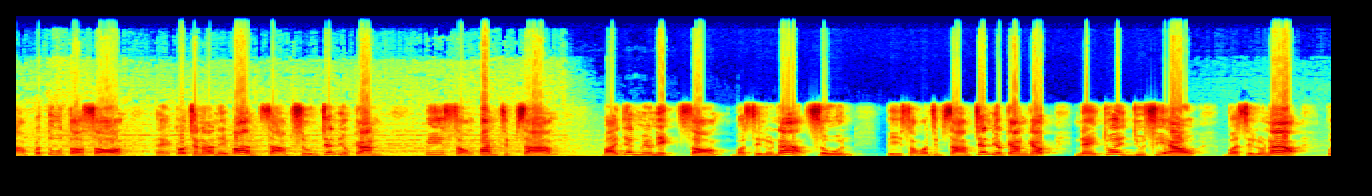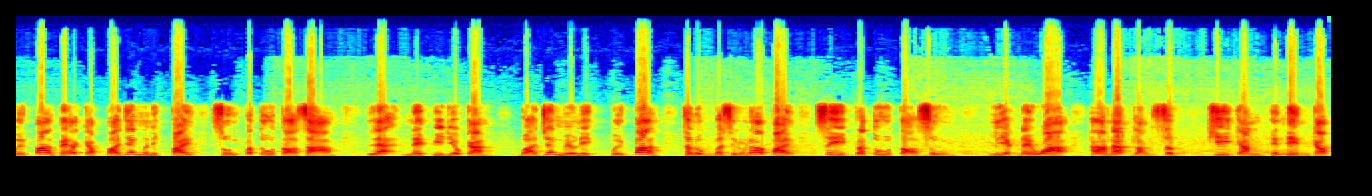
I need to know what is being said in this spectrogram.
3 ประตูต่อ 2 แต่ก็ชนะในบ้าน 3-0 เช่นเดียวกัน ปี 2013 บาเยร์นมิวนิก2 บาร์เซโลนา0 ปี 2013 เช่นเดียวกันครับ ในถ้วย UCL บาร์เซโลนาเปิดบ้านแพ้กับบาเยร์นมิวนิกไป 0 ประตูต่อ 3 และในปีเดียวกันบาเยร์นมิวนิกเปิดบ้านถล่มบาร์เซโลนาไป 4 ประตูต่อ0เรียกได้ว่า 5 นัดหลังสุด ขี่กันเห็นๆครับ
